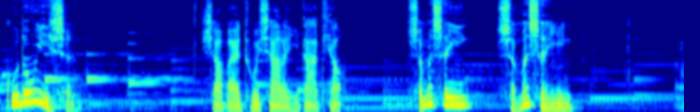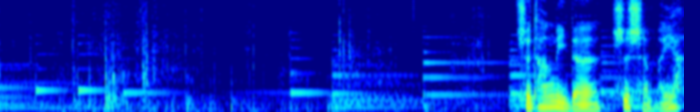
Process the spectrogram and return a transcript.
咕咚一声，小白兔吓了一大跳。什么声音？什么声音？池塘里的是什么呀？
